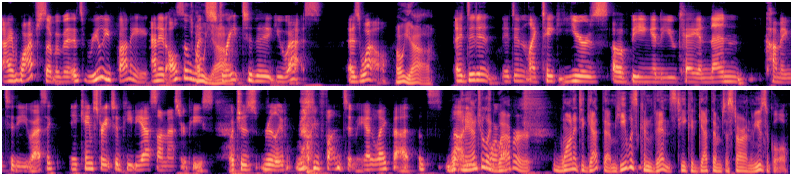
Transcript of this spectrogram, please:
I watched some of it. It's really funny, and it also oh, went yeah. straight to the U.S. as well. Oh yeah. It didn't it didn't like take years of being in the UK and then coming to the US. It it came straight to PBS on Masterpiece, which is really really fun to me. I like that. It's Well, not and Andrew Lloyd. Webber wanted to get them. He was convinced he could get them to star in the musical,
